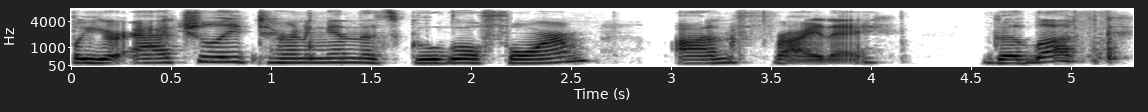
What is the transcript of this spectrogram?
but you're actually turning in this Google form on Friday. Good luck!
